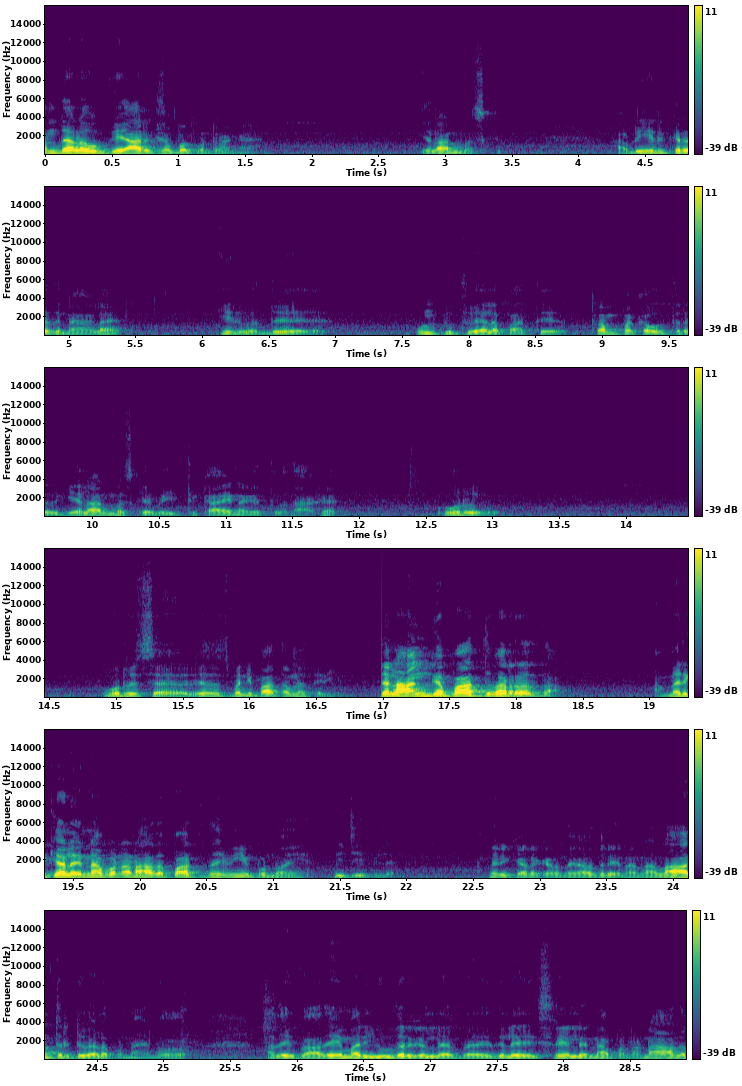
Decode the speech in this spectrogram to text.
அந்த அளவுக்கு யாருக்கு சப்போர்ட் பண்ணுறாங்க எலான் மஸ்க்கு அப்படி இருக்கிறதுனால இது வந்து உள்குத்து வேலை பார்த்து ட்ரம்ப்பை கவுத்துறதுக்கு எலான் மஸ்கை வைத்து காய நகர்த்துவதாக ஒரு ஒரு ரிசர்ச் பண்ணி பார்த்தோம்னா தெரியும். இதெல்லாம் அங்கே பார்த்து வர்றது தான். அமெரிக்காவில் என்ன பண்ணானோ அதை பார்த்து தான் இவங்க பண்ணுவாங்க பிஜேபியில். அமெரிக்காவில் கடந்த காலத்தில் என்னென்னலாம் திருட்டு வேலை பண்ணாங்களோ அதை இப்போ அதே மாதிரி யூதர்கள் இப்போ இதில் இஸ்ரேலில் என்ன பண்ணோன்னா அதை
